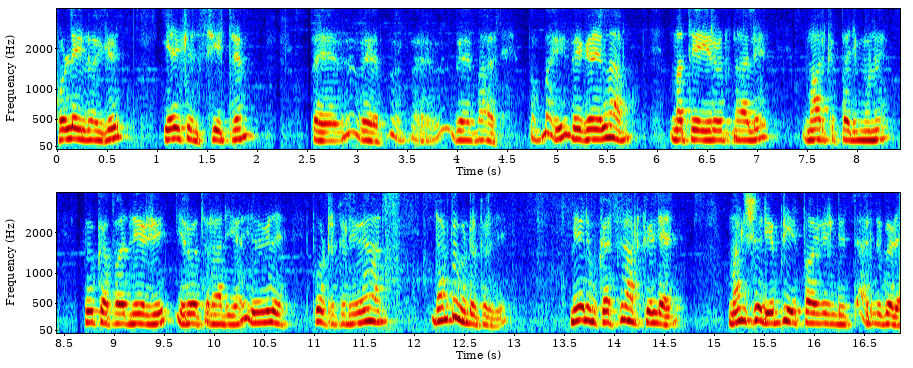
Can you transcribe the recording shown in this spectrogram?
கொள்ளை நோய்கள் இயற்கை சீற்றம் இவைகளெல்லாம் மற்ற இருபத்தி நாலு மார்க் பதிமூணு லூக்கா பதினேழு இருபத்தொரு அதிகாரம் இதுகளை போட்டிருக்கிறது நடந்து கொண்டிருக்கிறது. மேலும் கடைசி நாட்களில் மனுஷர் எப்படி இருப்பார்கள் என்று அறிந்து கொள்ள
